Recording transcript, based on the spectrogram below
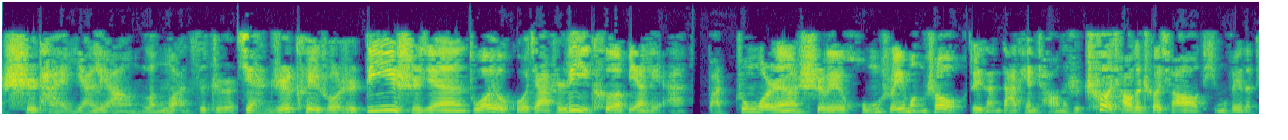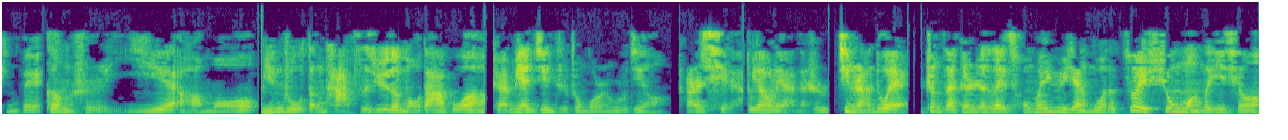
世态炎凉，冷暖自知，简直可以说是第一时间，所有国家是立刻变脸。把中国人视为洪水猛兽，对咱大天朝呢是撤侨的撤侨，停飞的停飞，更是以啊某民主灯塔自居的某大国全面禁止中国人入境，而且不要脸的是，竟然对正在跟人类从未遇见过的最凶猛的疫情。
